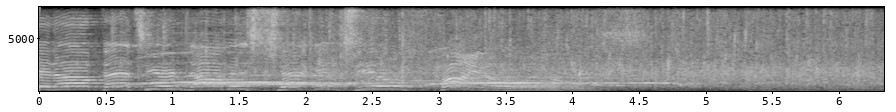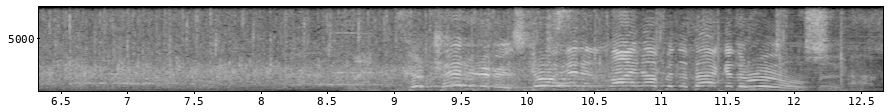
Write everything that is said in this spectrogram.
It up. That's your novice Jack and Jill finals. Competitors, go ahead and line up in the back of the room.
